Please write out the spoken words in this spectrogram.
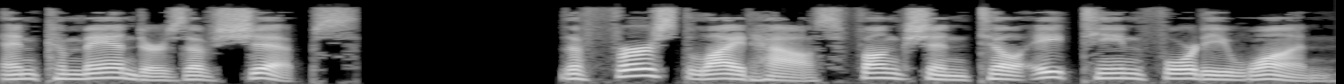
and commanders of ships. The first lighthouse functioned till 1841.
